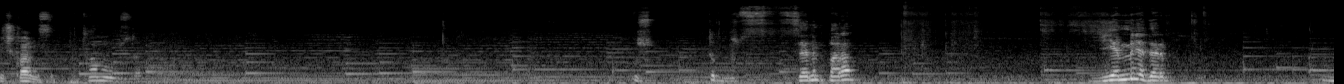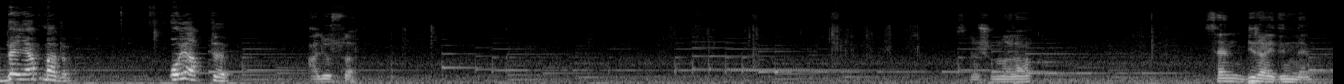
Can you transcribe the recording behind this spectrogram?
bir çıkar mısın? Tamam usta. Usta bu senin paran. Yemin ederim. Ben yapmadım. O yaptı. Ali usta. Sen şunları al. Sen bir ay dinlen.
